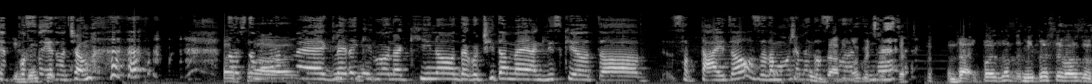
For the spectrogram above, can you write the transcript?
ќе последочам. Тоа што моравме, гледајќи го на кино, да го читаме англискиот subtitle, за да можеме да сватиме. Да, па да, ми беше важно,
